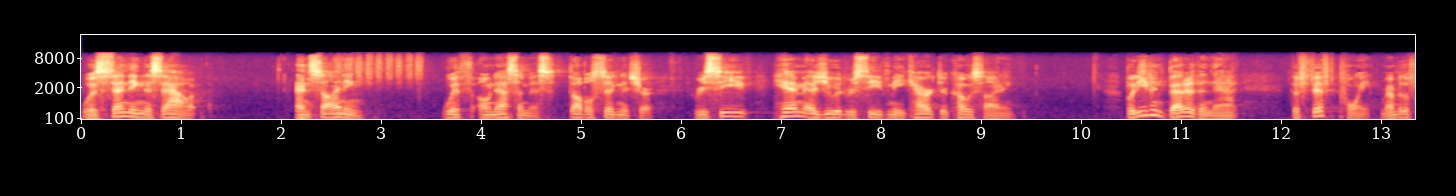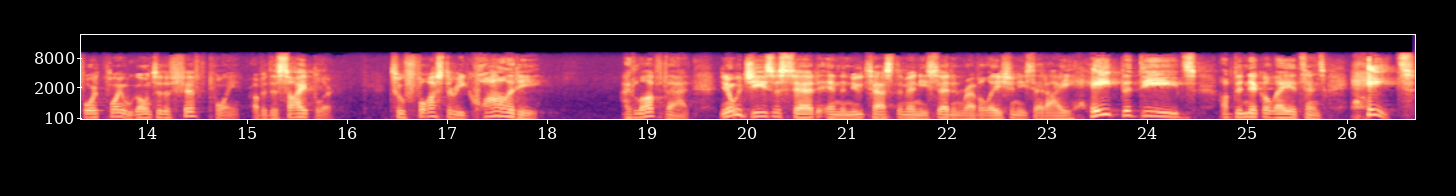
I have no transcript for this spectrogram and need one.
was sending this out and signing with Onesimus, double signature. Receive him as you would receive me, character co signing. But even better than that, the fifth point, remember the fourth point? We're going to the fifth point of a discipler to foster equality. I love that. You know what Jesus said in the New Testament? He said in Revelation, He said, I hate the deeds of the Nicolaitans. Hate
